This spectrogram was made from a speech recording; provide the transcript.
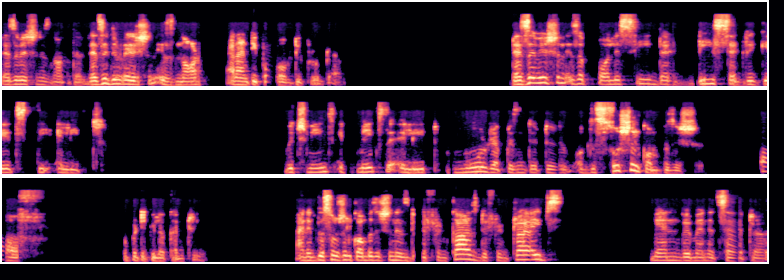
Reservation is not that. Reservation is not an anti-poverty program. Reservation is a policy that desegregates the elite, which means it makes the elite more representative of the social composition of a particular country. And if the social composition is different castes, different tribes, men, women, etc.,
